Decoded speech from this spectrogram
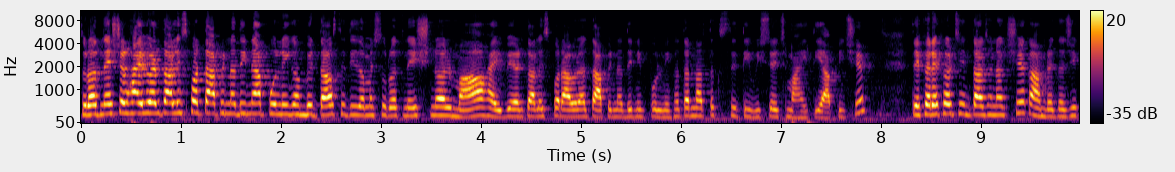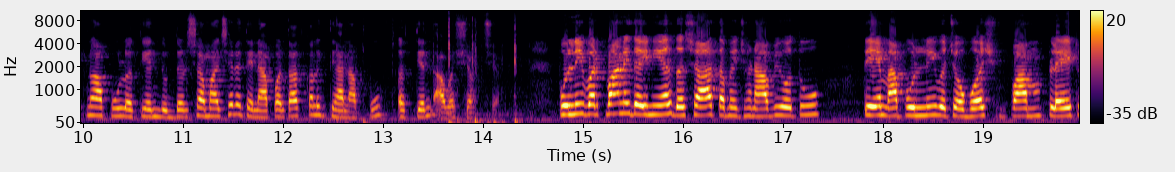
સુરત નેશનલ હાઈવે અડતાલીસ પર તાપી નદીના પુલની ગંભીરતા સ્થિતિ. તમે સુરત નેશનલમાં હાઈવે અડતાલીસ પર આવેલા તાપી નદીની પુલની ખતરનાક સ્થિતિ વિશે જ માહિતી આપી છે. તે ખરેખર ચિંતાજનક છે. કામરેજ નજીકનો આ પુલ અત્યંત દુર્દશામાં છે અને તેના પર તાત્કાલિક ધ્યાન આપવું અત્યંત આવશ્યક છે. પુલની વર્તમાન દયનીય દશા તમે જણાવ્યું હતું તેમ આ પુલની વચ્ચોવચ પામ પ્લેટ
